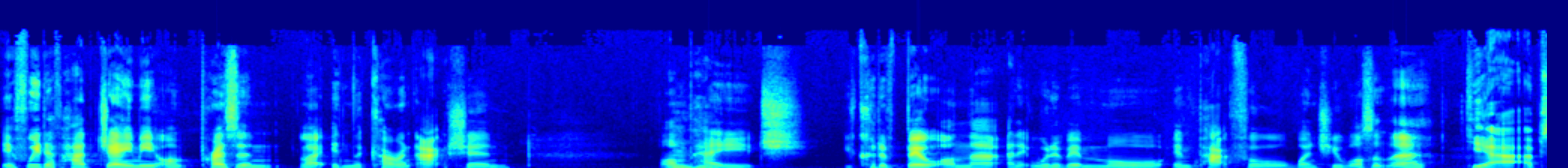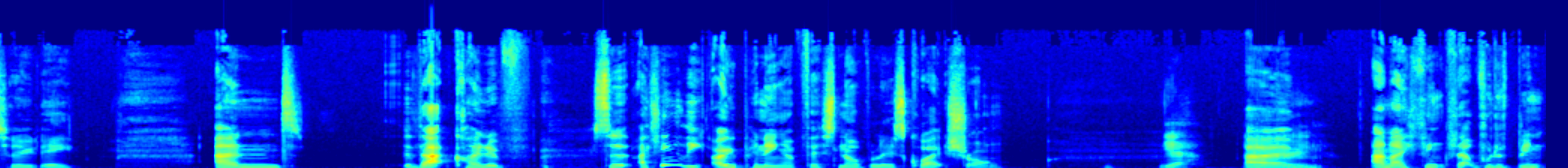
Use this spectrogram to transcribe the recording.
if we'd have had Jamie on present, like in the current action, on Mm-hmm. page. You could have built on that and it would have been more impactful when she wasn't there. Yeah, absolutely. And that kind of so I think the opening of this novel is quite strong. Yeah. Um and I think that would have been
